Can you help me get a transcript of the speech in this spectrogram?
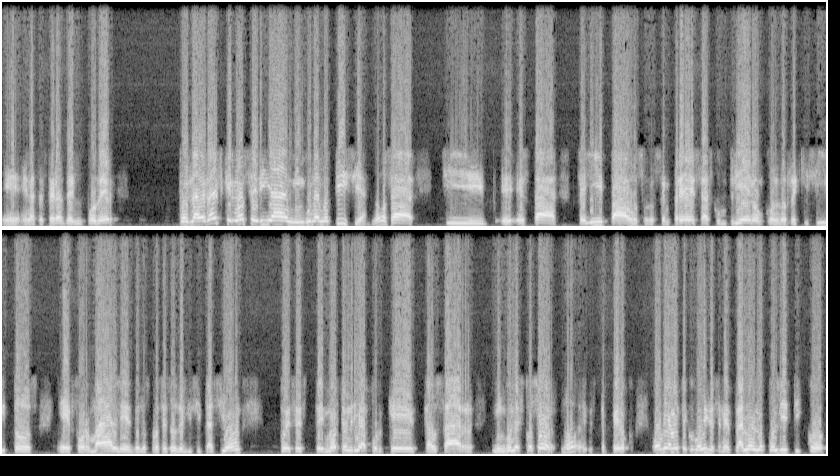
eh, en las esferas del poder, pues la verdad es que no sería ninguna noticia, ¿no? O sea, si eh, esta Felipa o sus empresas cumplieron con los requisitos eh, formales de los procesos de licitación, pues este no tendría por qué causar ningún escosor, ¿no? Este, pero obviamente, como dices, en el plano de lo político,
